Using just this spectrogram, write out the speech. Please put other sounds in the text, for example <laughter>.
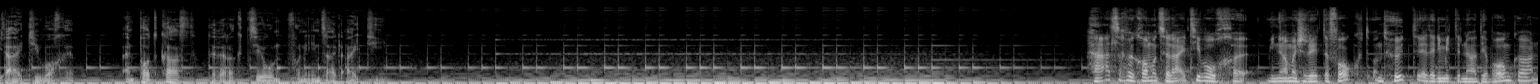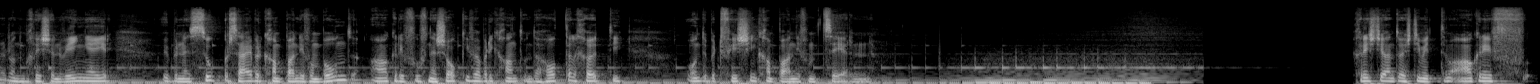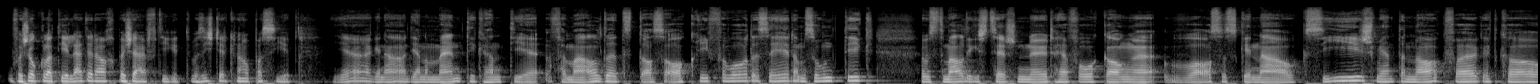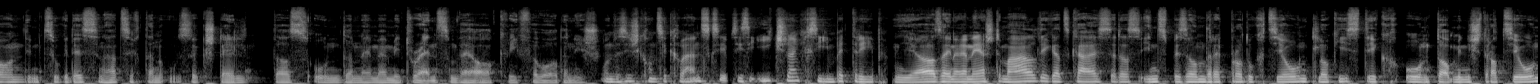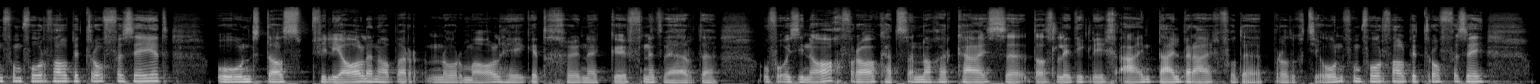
Die IT-Woche, ein Podcast der Redaktion von Inside IT. Herzlich willkommen zur IT-Woche. Mein Name ist Rita Vogt und heute rede ich mit Nadia Baumgartner und Christian Wingeyer über eine super Cyberkampagne vom Bund, Angriff auf einen Schokifabrikant und eine Hotelkette und über die Phishing-Kampagne vom CERN. Christian, du hast dich mit dem Angriff auf einen Schokoladier Lederach beschäftigt. Was ist dir genau passiert? Ja, genau. Die am Montag haben die vermeldet, dass angegriffen worden sind am Sonntag. Aus der Meldung ist zuerst nicht hervorgegangen, was es genau war. Wir haben dann nachgefragt und im Zuge dessen hat sich dann herausgestellt, das Unternehmen mit Ransomware angegriffen worden ist. Und was war die Konsequenz? Gewesen? Sie waren eingeschränkt im Betrieb? Ja, also in einer ersten Meldung hat es geheißen, dass insbesondere die Produktion, die Logistik und die Administration vom Vorfall betroffen sind und dass die Filialen aber normal hätten können geöffnet werden. Auf unsere Nachfrage hat es dann nachher geheißen, dass lediglich ein Teilbereich von der Produktion vom Vorfall betroffen sei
